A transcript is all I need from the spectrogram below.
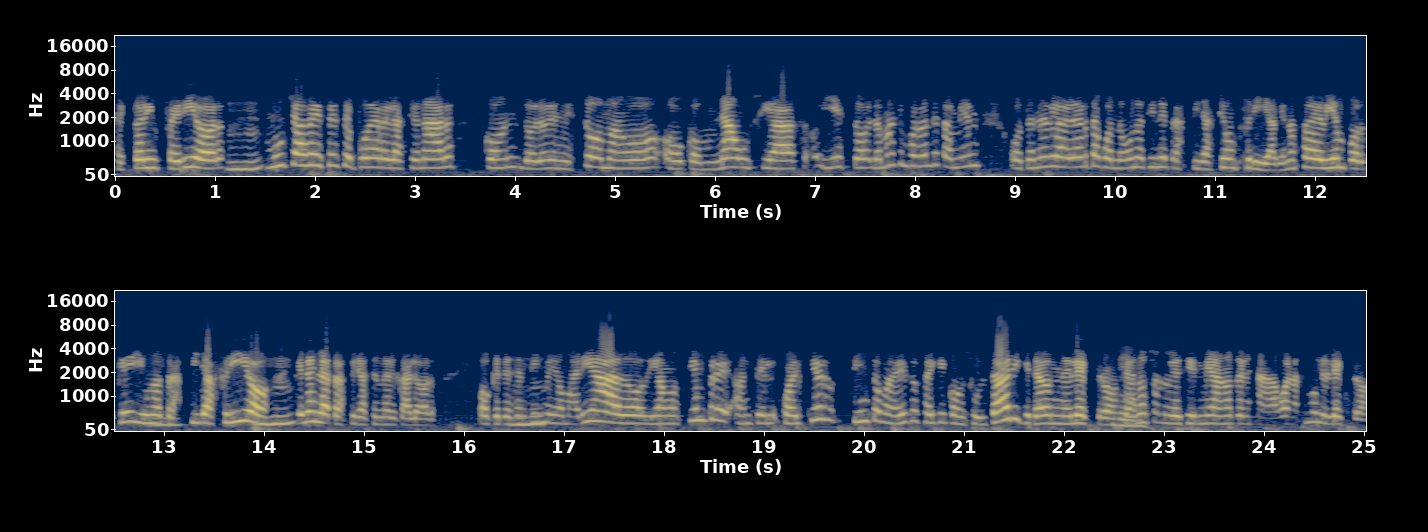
sector inferior, muchas veces se puede relacionar con dolores de estómago o con náuseas. Y esto lo más importante también o tener la alerta cuando uno tiene transpiración fría que no sabe bien por qué y uno transpira frío que no es la transpiración del calor o que te sentís medio mareado, digamos, siempre ante cualquier síntoma de esos hay que consultar y que te hagan un electro, o sea, no solo decir, mira, no tenés nada, bueno, hacemos un electro,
